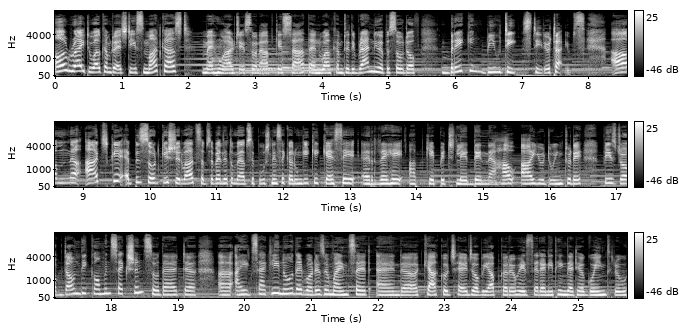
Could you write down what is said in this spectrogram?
All right, welcome to HD Smartcast. मैं हूँ आरजे सोना आपके साथ and welcome to the brand new episode of breaking beauty stereotypes आज के एपिसोड की शुरुआत सबसे पहले तो मैं आपसे पूछने से करूँगी कि कैसे रहे आपके पिछले दिन? How are you doing today please drop down the comment section so that I exactly know that what is your mindset and क्या कुछ है जो अभी आप कर रहे हो? Is there anything that you are going through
